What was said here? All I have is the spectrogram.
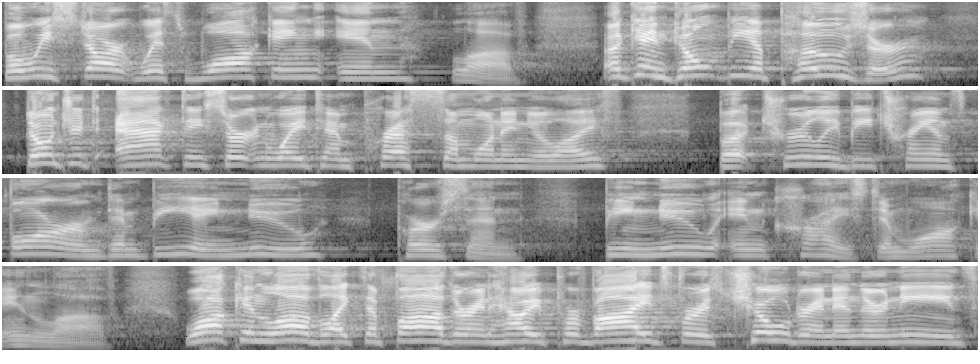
But we start with walking in love. Again, don't be a poser. Don't just act a certain way to impress someone in your life, but truly be transformed and be a new person. Be new in Christ and walk in love. Walk in love like the Father and how He provides for His children and their needs.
